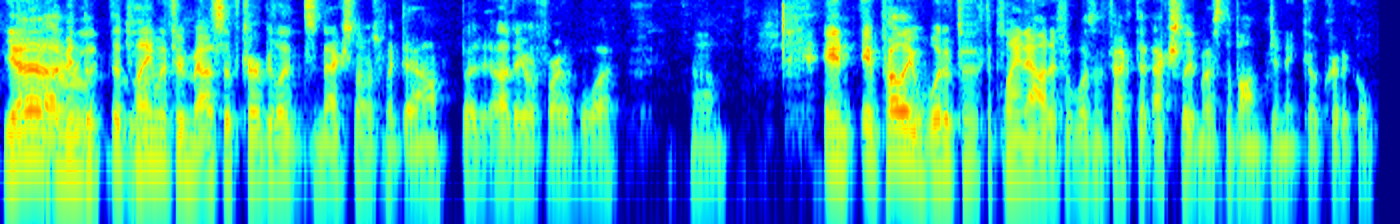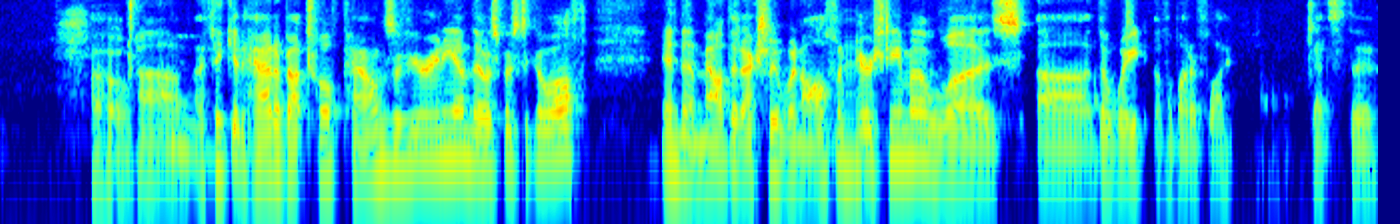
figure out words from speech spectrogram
yeah. I I mean, really the, the plane went through massive turbulence and actually almost went down, but uh, they were far enough away. Um, and it probably would have took the plane out if it wasn't the fact that actually most of the bomb didn't go critical. Oh, Um, Hmm. I think it had about 12 pounds of uranium that was supposed to go off. And the amount that actually went off in Hiroshima was uh, the weight of a butterfly. That's the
